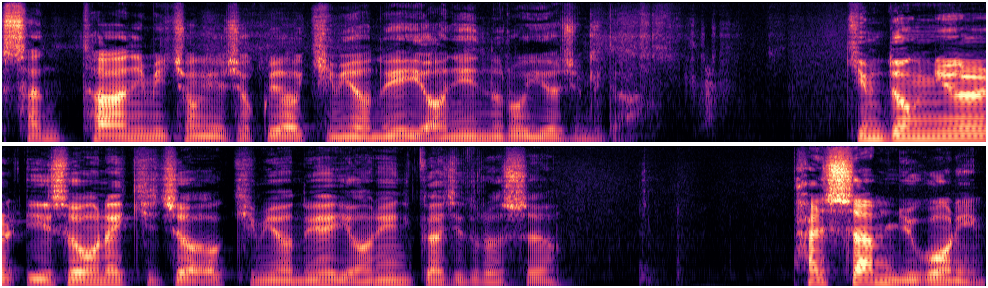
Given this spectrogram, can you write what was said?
산타님이 청해 주셨고요. 김현우의 연인으로 이어집니다. 김동률 이소은의 기적 김현우의 연인까지 들었어요. 8365님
